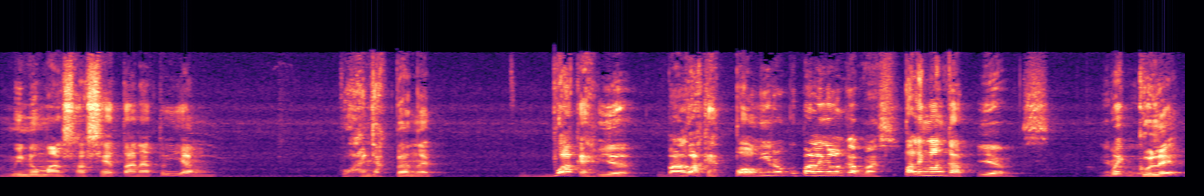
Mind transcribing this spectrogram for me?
minuman sasetannya tuh yang banyak banget wakeh iya wakeh po ngiroku paling lengkap mas paling lengkap iya Kowe golek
